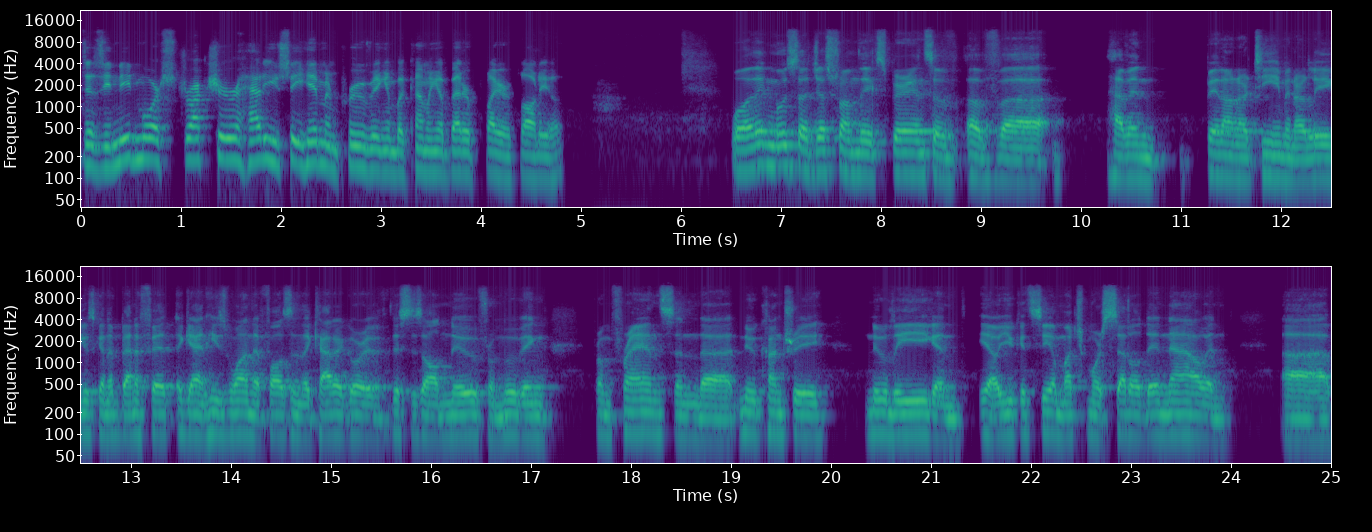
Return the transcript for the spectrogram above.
does he need more structure? How do you see him improving and becoming a better player, Claudio? Well, I think Moussa, just from the experience of of uh, having been on our team and our league is going to benefit. Again, he's one that falls in the category of this is all new from moving from France and uh, new country, new league, and you know you could see him much more settled in now. And uh,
